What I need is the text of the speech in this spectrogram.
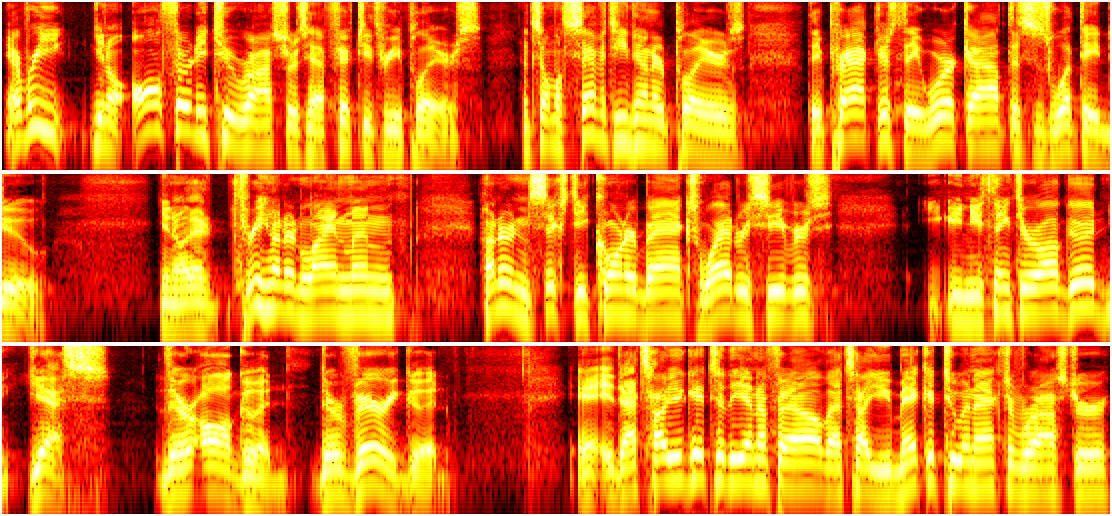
Every, you know, all 32 rosters have 53 players. It's almost 1,700 players. They practice, they work out, this is what they do. You know, they're 300 linemen, 160 cornerbacks, wide receivers, and you think they're all good? Yes. They're all good. They're very good. Eh, that's how you get to the NFL. That's how you make it to an active roster,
